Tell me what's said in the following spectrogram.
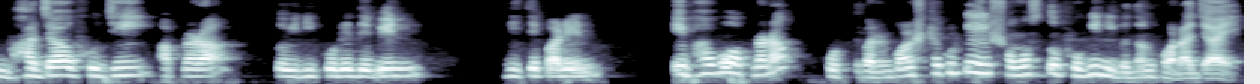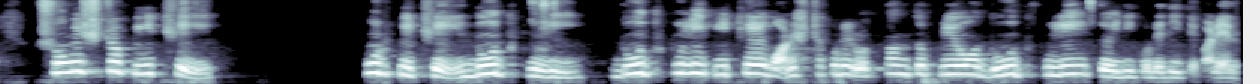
ভাজা ভুজি আপনারা তৈরি করে দেবেন, দিতে পারেন। এভাবেও আপনারা করতে পারেন। গণেশ ঠাকুরকে এই সমস্ত ভোগই নিবেদন করা যায়। সুমিষ্ট পিঠে, পুর পিঠে, দুধ পুলি দুধ পুলি পিঠে গণেশ ঠাকুরের অত্যন্ত প্রিয় দুধ পুলি তৈরি করে দিতে পারেন।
